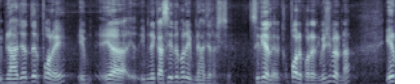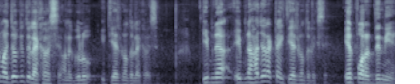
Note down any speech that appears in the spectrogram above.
ইবনে হাজারদের পরে ইবনে কাসিরের পরে ইবনে হাজার আসছে। সিরিয়ালের পরে পরে আর বেশি না। এর মধ্যেও কিন্তু লেখা হয়েছে, অনেকগুলো ইতিহাস গ্রন্থ লেখা হয়েছে। ইবনে ইবনে হাজার একটা ইতিহাস গ্রন্থ লিখছে, এর পরের দিন নিয়ে।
